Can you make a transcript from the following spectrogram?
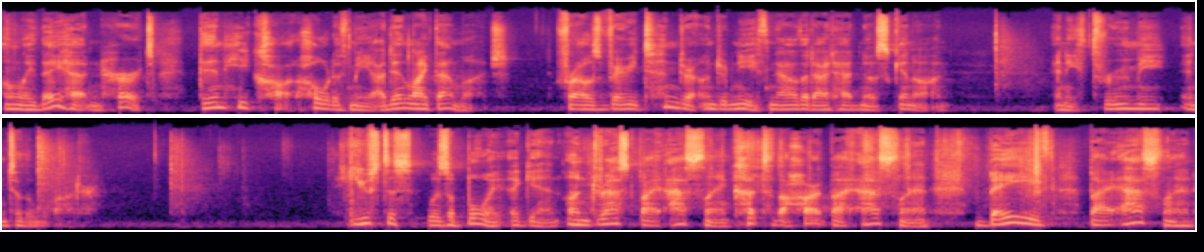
only they hadn't hurt. Then he caught hold of me. I didn't like that much for I was very tender underneath now that I'd had no skin on. And he threw me into the water. Eustace was a boy again, undressed by Aslan, cut to the heart by Aslan, bathed by Aslan,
